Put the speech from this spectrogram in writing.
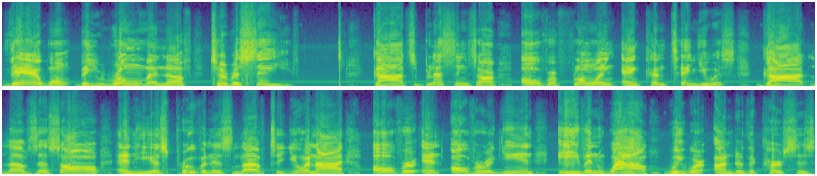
there won't be room enough to receive. God's blessings are overflowing and continuous. God loves us all, and He has proven His love to you and I over and over again, even while we were under the curses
